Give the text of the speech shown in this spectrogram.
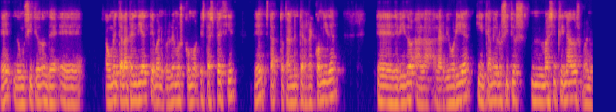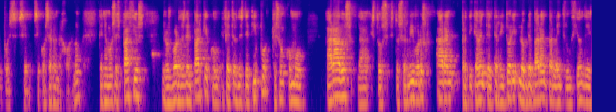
de un sitio donde aumenta la pendiente, bueno, pues vemos como esta especie está totalmente recomida eh, debido a la, herbivoría y en cambio los sitios más inclinados, bueno, pues se, conservan mejor. ¿no? Tenemos espacios en los bordes del parque con efectos de este tipo que son como arados, estos, estos herbívoros aran prácticamente el territorio y lo preparan para la introducción de,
